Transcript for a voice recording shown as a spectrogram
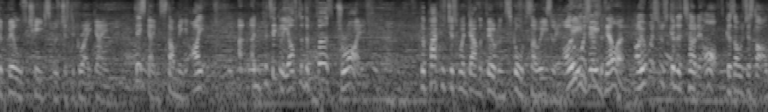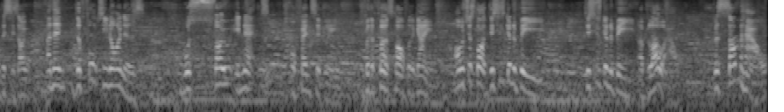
the Bills Chiefs was just a great game. This game stunned me. I, and particularly after the first drive, the Packers just went down the field and scored so easily. I almost A.J. was- Dillon. I almost was going to turn it off because I was just like, oh, this is over. And then the 49ers was so inept offensively for the first half of the game. I was just like, this is going to be, this is going to be a blowout. But somehow,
